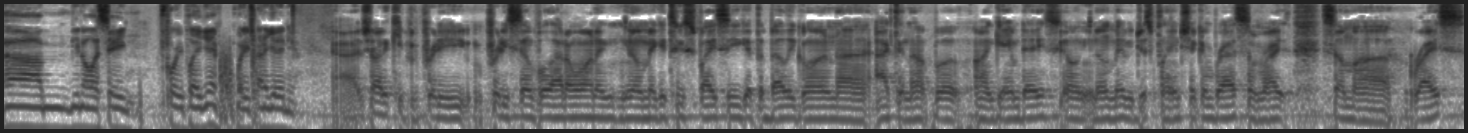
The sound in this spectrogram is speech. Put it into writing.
Um, you know, let's say before you play a game. What are you trying to get in you? I try to keep it pretty pretty simple. I don't want to you know make it too spicy, get the belly going, uh, acting up. But on game days, you know, you know maybe just plain chicken breast, some rice, some uh, rice,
